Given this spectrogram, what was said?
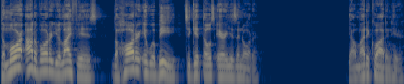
The more out of order your life is, the harder it will be to get those areas in order. Y'all mighty quiet in here.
